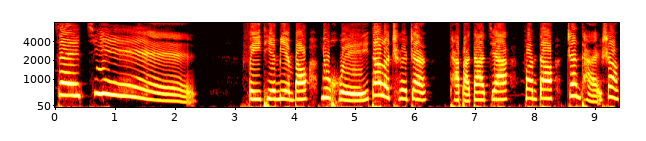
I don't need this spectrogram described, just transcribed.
再见！飞天面包又回到了车站，它把大家放到站台上，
